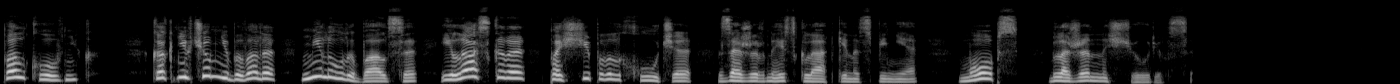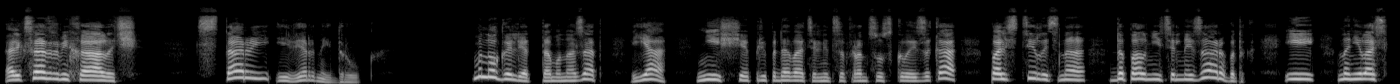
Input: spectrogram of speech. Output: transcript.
Полковник как ни в чем не бывало, мило улыбался и ласково пощипывал хуча за жирные складки на спине. Мопс блаженно щурился. Александр Михайлович — старый и верный друг. Много лет тому назад я, нищая преподавательница французского языка, польстилась на дополнительный заработок и нанялась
